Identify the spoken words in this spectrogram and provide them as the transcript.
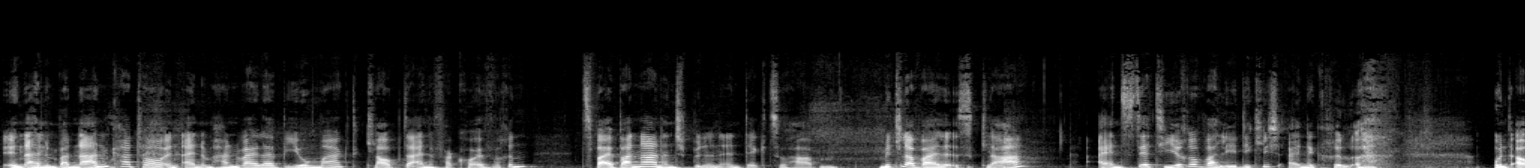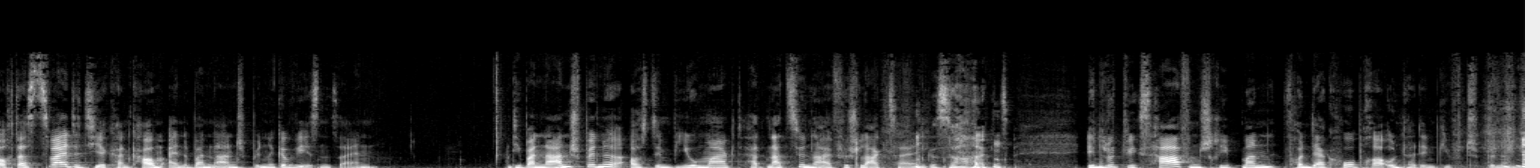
In einem Bananenkarton in einem Hanweiler Biomarkt glaubte eine Verkäuferin, zwei Bananenspinnen entdeckt zu haben. Mittlerweile ist klar, eins der Tiere war lediglich eine Grille. Und auch das zweite Tier kann kaum eine Bananenspinne gewesen sein. Die Bananenspinne aus dem Biomarkt hat national für Schlagzeilen gesorgt. In Ludwigshafen schrieb man von der Kobra unter den Giftspinnen.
